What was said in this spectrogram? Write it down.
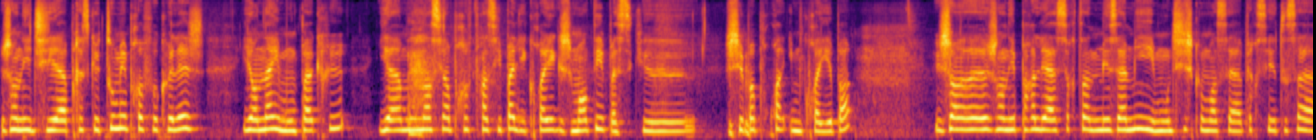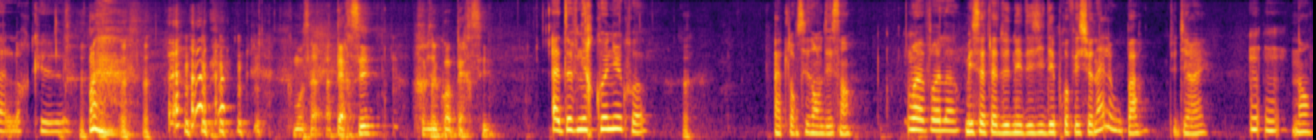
J'en ai dit à presque tous mes profs au collège. Il y en a, ils m'ont pas cru. Il y a mon ancien prof principal, il croyait que je mentais parce que je sais pas pourquoi, il me croyait pas. J'en j'en ai parlé à certains de mes amis, ils m'ont dit que je commençais à percer et tout ça, alors que Comment ça À percer? Ça veut dire quoi, percer? À devenir connue quoi. À te lancer dans le dessin. Ouais, voilà. Mais ça t'a donné des idées professionnelles ou pas, tu dirais? Mm, mm. Non.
